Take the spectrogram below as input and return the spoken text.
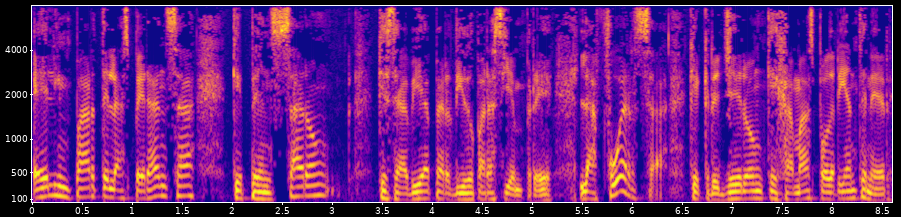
Él imparte la esperanza que pensaron que se había perdido para siempre, la fuerza que creyeron que jamás podrían tener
